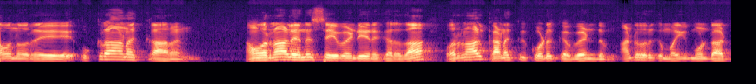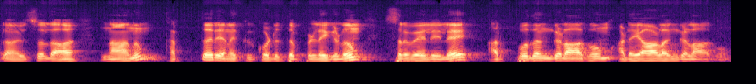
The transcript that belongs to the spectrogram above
அவன் ஒரு உக்ரானக்காரன் அவன் ஒரு நாள் என்ன செய்ய வேண்டி இருக்கிறதா ஒரு நாள் கணக்கு கொடுக்க வேண்டும். ஆண்டவருக்கு மகிமுண்டாட்டம் சொல்ல நானும் கர்த்தர் எனக்கு கொடுத்த பிள்ளைகளும் சிறுவேலிலே அற்புதங்களாகவும் அடையாளங்களாகும்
